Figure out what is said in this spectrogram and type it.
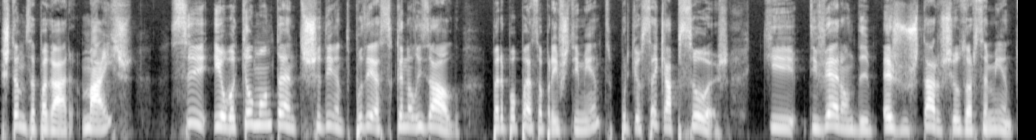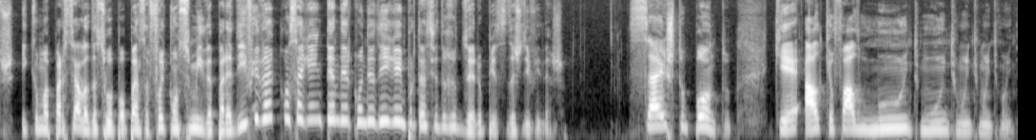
estamos a pagar mais, se eu aquele montante excedente pudesse canalizá-lo para poupança ou para investimento, porque eu sei que há pessoas que tiveram de ajustar os seus orçamentos e que uma parcela da sua poupança foi consumida para dívida, conseguem entender quando eu digo a importância de reduzir o peso das dívidas. Sexto ponto, que é algo que eu falo muito, muito, muito, muito, muito.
